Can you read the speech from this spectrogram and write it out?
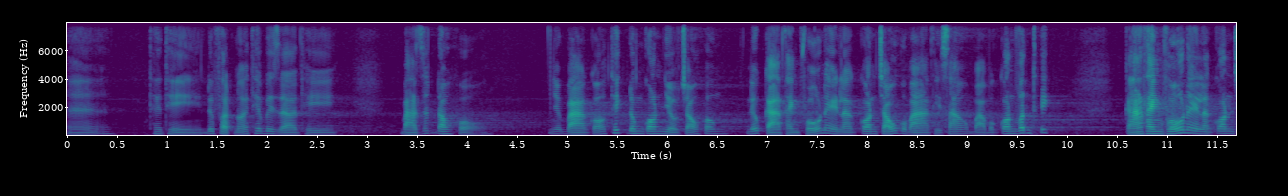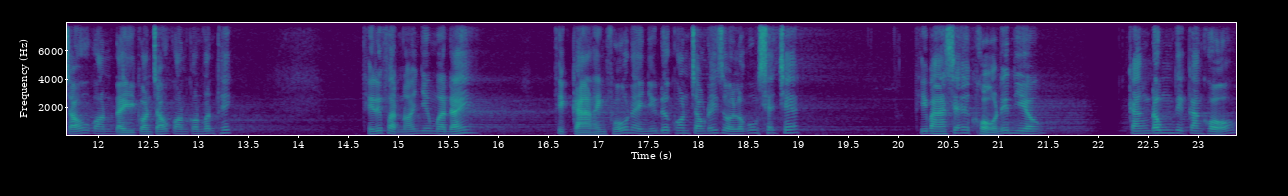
Đấy. thế thì đức phật nói thế bây giờ thì bà rất đau khổ. Nhưng bà có thích đông con nhiều cháu không? Nếu cả thành phố này là con cháu của bà thì sao? Bà bảo con vẫn thích. Cả thành phố này là con cháu con, đầy con cháu con con vẫn thích. Thì đức phật nói, nhưng mà đấy, thì cả thành phố này những đứa con cháu đấy rồi nó cũng sẽ chết thì bà sẽ khổ lên nhiều. Càng đông thì càng khổ.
